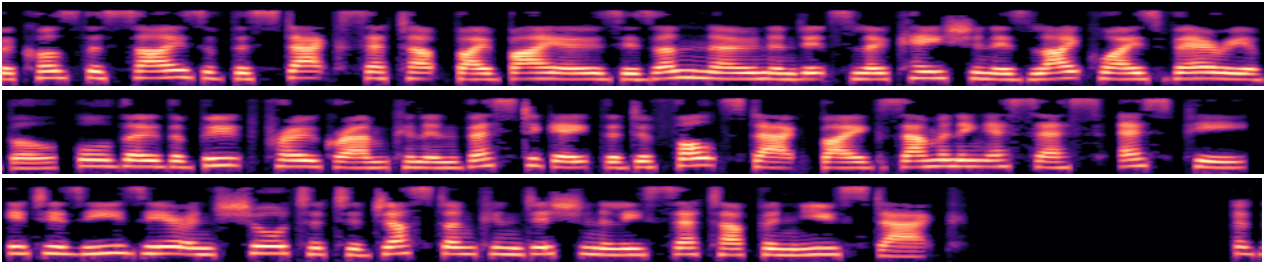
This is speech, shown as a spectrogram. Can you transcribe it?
because the size of the stack set up by BIOS is unknown and its location is likewise variable, although the boot program can investigate the default stack by examining SS, SP, it is easier and shorter to just unconditionally set up a new stack. At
